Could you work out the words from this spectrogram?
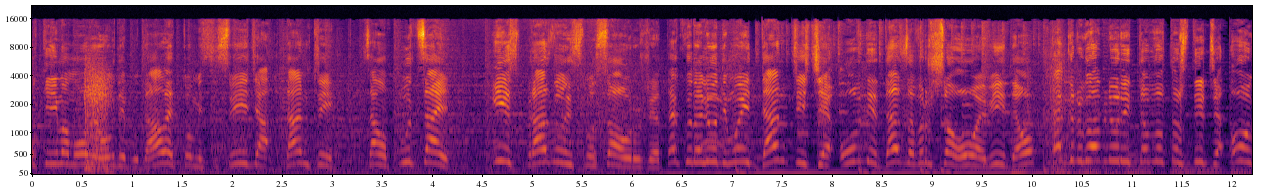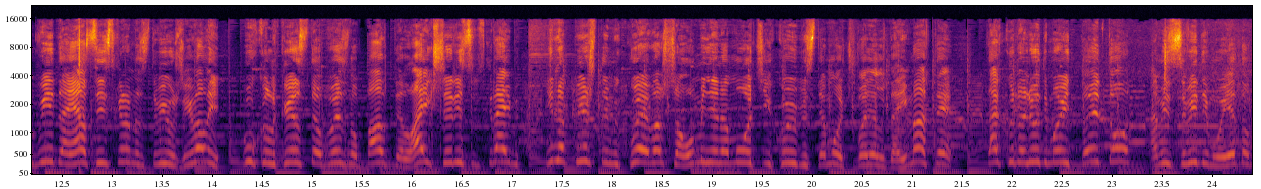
Ok, imamo ove ovdje budale, to mi se sviđa. Danči, samo pucaj. I ispraznili smo sva oružja. Tako da ljudi moji, Danči će ovdje da završa ovaj video. Tako da uglavnom ljudi, to bilo to što tiče ovog videa. Ja se iskreno da ste vi uživali. Ukoliko jeste, obavezno palite like, share i subscribe. I napišite mi koja je vaša omiljena moć i koju biste moć voljeli da imate. Tako da ljudi moji, to je to, a mi se vidimo u jednom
